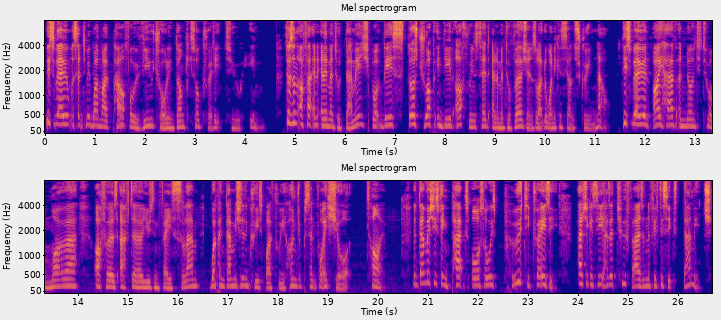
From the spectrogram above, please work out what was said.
This variant was sent to me by my pal for review trolling donkey so credit to him. Doesn't offer any elemental damage, but this does drop indeed offering said elemental versions like the one you can see on screen now. This variant I have anointed to Amara offers after using phase slam, weapon damage is increased by 300% for a short time. The damage this thing packs also is pretty crazy. As you can see it has a 2056 damage.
